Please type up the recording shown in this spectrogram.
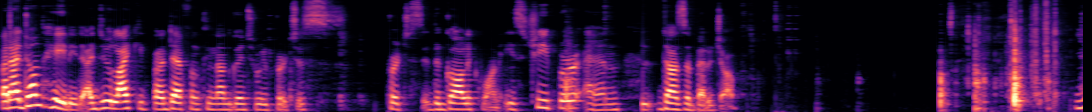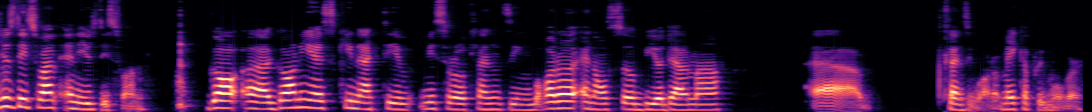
but I don't hate it. I do like it, but I'm definitely not going to repurchase purchase it. The garlic one is cheaper and does a better job. Use this one and use this one. Go, uh, Garnier Skin Active Micellar Cleansing Water and also Bioderma uh, Cleansing Water, Makeup Remover.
